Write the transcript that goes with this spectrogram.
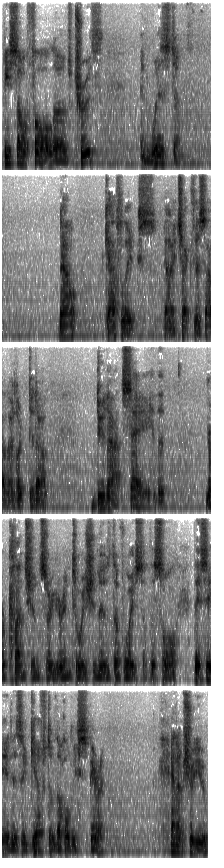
be so full of truth and wisdom. Now, Catholics, and I checked this out, I looked it up, do not say that your conscience or your intuition is the voice of the soul. They say it is a gift of the Holy Spirit. And I'm sure you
